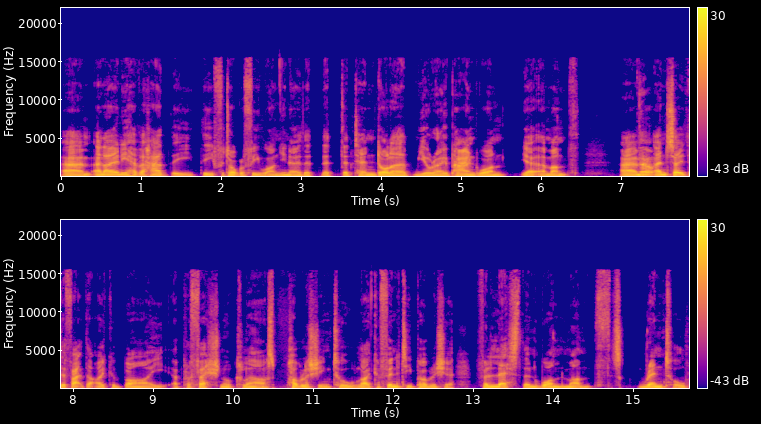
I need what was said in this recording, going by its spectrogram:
Um, and I only ever had the the photography one, you know, the the, the ten dollar euro pound one, yeah, a month. Um, No. And so the fact that I could buy a professional class publishing tool like Affinity Publisher for less than one month's rental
